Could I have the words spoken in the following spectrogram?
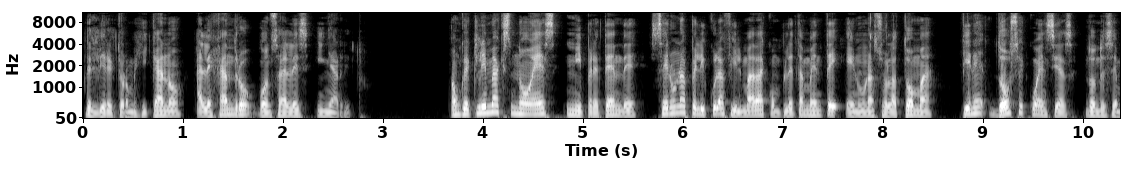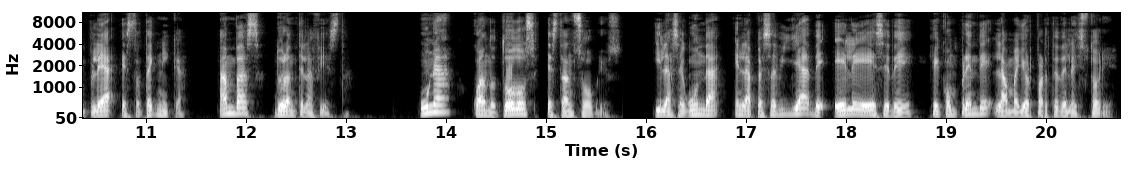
del director mexicano Alejandro González Iñárritu. Aunque Clímax no es ni pretende ser una película filmada completamente en una sola toma, tiene dos secuencias donde se emplea esta técnica, ambas durante la fiesta. Una cuando todos están sobrios, y la segunda en la pesadilla de LSD que comprende la mayor parte de la historia,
